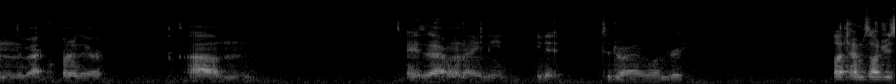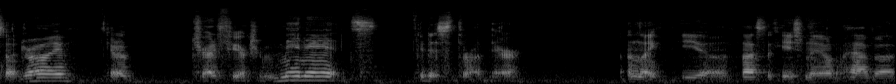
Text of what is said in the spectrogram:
in the back corner there. Um, is that when I need need it to dry laundry. A lot of times laundry's not dry. Gotta try a few extra minutes. Could just throw it there. Unlike the uh, last location, I don't have a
